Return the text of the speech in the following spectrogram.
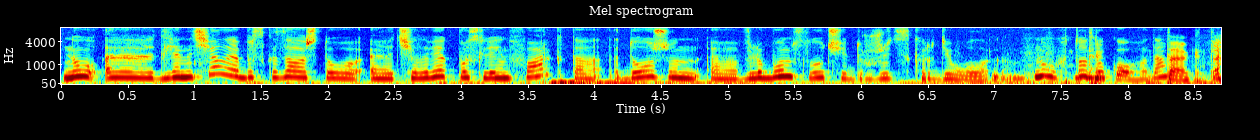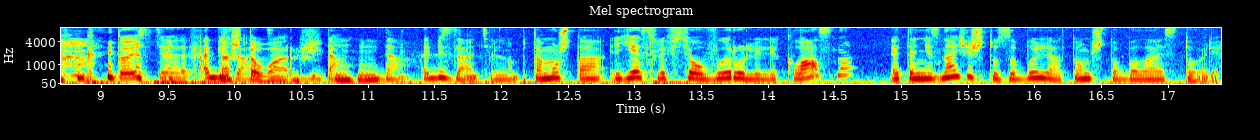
Ну, э, для начала я бы сказала, что э, человек после инфаркта должен э, в любом случае дружить с кардиологом. Ну, кто до кого, да? Так, так. То есть обязательно. товарищ. Да, Мгм. да, обязательно. Потому что если все вырулили классно, это не значит, что забыли о том, что была история.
